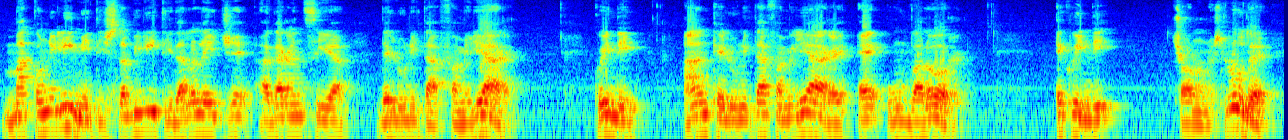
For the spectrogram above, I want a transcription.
ma con i limiti stabiliti dalla legge a garanzia dell'unità familiare. Quindi anche l'unità familiare è un valore e quindi ciò non esclude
